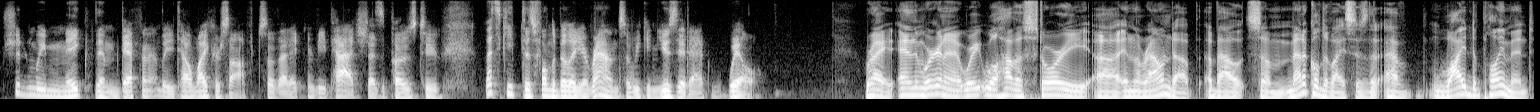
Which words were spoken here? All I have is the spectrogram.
shouldn't we make them definitely tell Microsoft so that it can be patched as opposed to let's keep this vulnerability around so we can use it at will? Right, and we're gonna we, we'll have a story uh, in the roundup about some medical devices that have wide deployment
